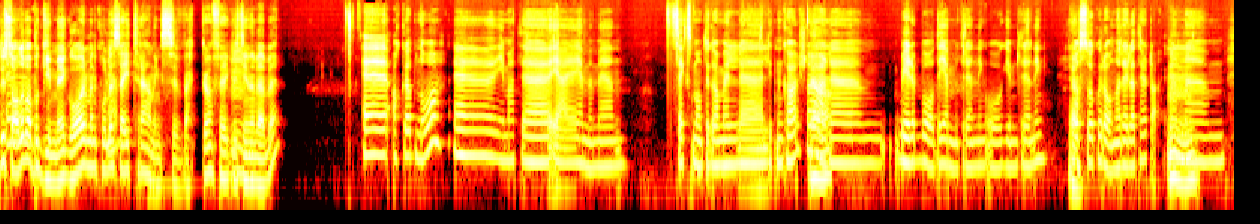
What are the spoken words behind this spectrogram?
Du sa du var på gymmet i går, men hvordan er treningsvekka for Kristine Weber? Eh, akkurat nå, eh, i og med at jeg, jeg er hjemme med en seks måneder gammel eh, liten kar, så Ja. er det, blir det både hjemmetrening og gymtrening. Ja. Også koronarelatert, da. Men eh,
